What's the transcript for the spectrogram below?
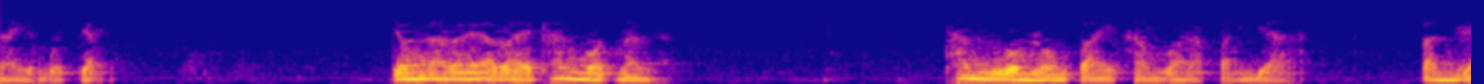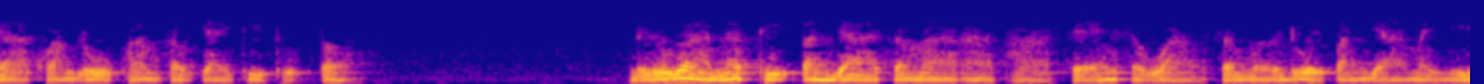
ในหัวใจ จนอะไรอะไรทั้งหมดนั้น ท่านรวมลงไปคำว่าปัญญา ปัญญาความรู้ความเข้าใจที่ถูกต้อง หรือว่านัตถิปัญญาสมาอาภาแสงสว่างเสมอด้วยปัญญาไม่มี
